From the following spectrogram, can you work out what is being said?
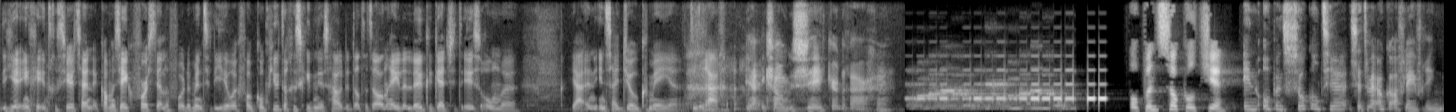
hierin geïnteresseerd zijn, ik kan me zeker voorstellen voor de mensen die heel erg van computergeschiedenis houden, dat het wel een hele leuke gadget is om ja, een inside joke mee eh, te dragen. Ja, ik zou hem zeker dragen. Op een sokkeltje. In Op een Sokkeltje zetten wij elke aflevering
